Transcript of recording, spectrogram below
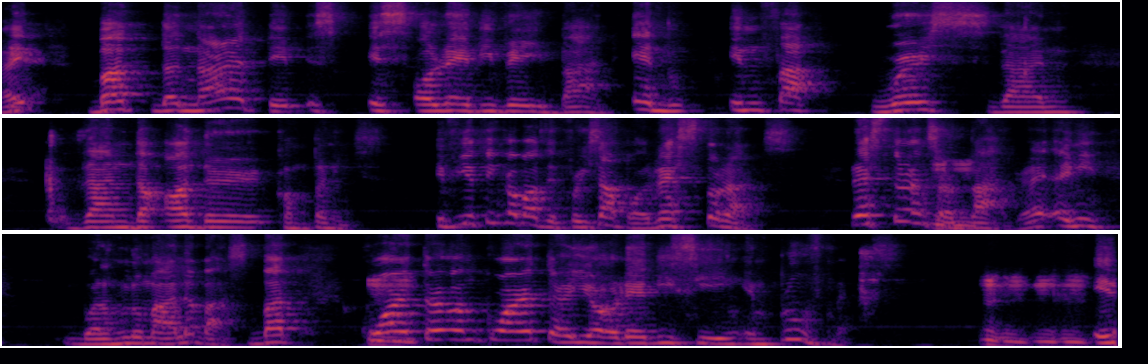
Right? But the narrative is is already very bad and in fact worse than than the other companies. If you think about it, for example, restaurants Restaurants mm-hmm. are bad, right? I mean, walang lumalabas. But quarter mm-hmm. on quarter, you're already seeing improvements. Mm-hmm, mm-hmm. In,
